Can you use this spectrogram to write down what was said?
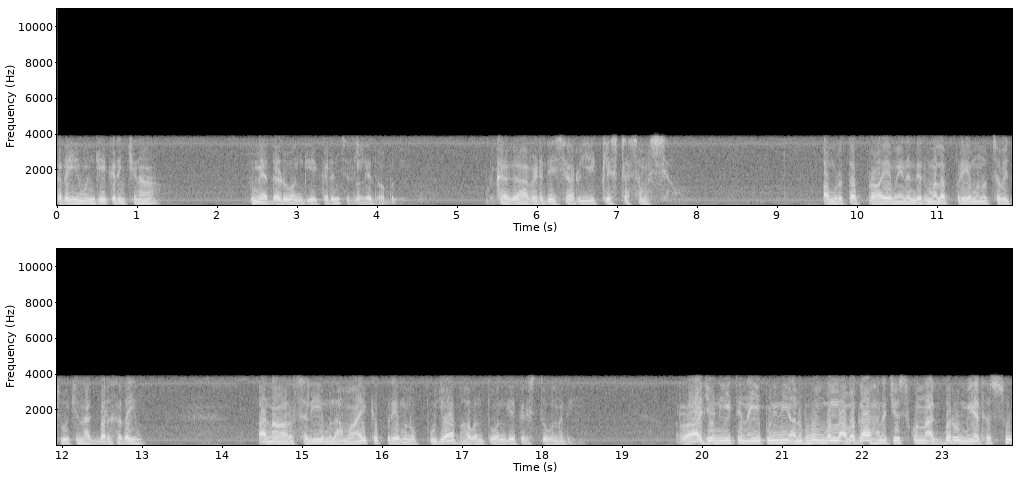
హృదయం అంగీకరించినా మెదడు అంగీకరించడం లేదు అబ్బులు చక్కగా విడదీశారు ఈ క్లిష్ట సమస్యను అమృతప్రాయమైన నిర్మల ప్రేమను చవిచూచిన అక్బర్ హృదయం అనార్ సలీముల అమాయక ప్రేమను పూజాభావంతో అంగీకరిస్తూ ఉన్నది. రాజనీతి నైపుణిని అనుభవం వల్ల అవగాహన చేసుకున్న అక్బరు మేధస్సు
